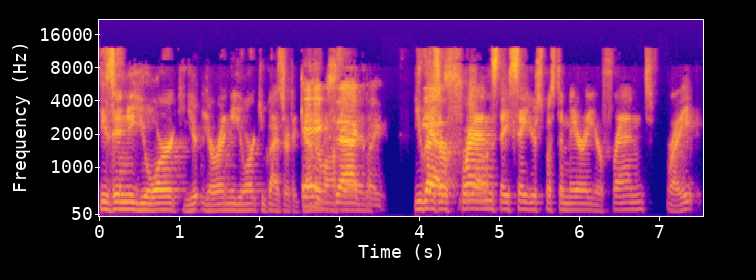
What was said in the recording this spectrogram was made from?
He's in New York. You're, you're in New York. You guys are together. Exactly. You guys yes, are friends. They say you're supposed to marry your friend, right?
